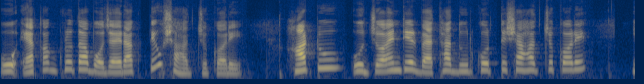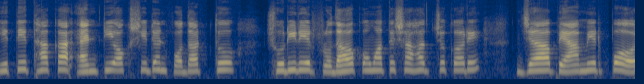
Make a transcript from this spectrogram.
ও একাগ্রতা বজায় রাখতেও সাহায্য করে। হাঁটু ও জয়েন্টের ব্যথা দূর করতে সাহায্য করে। এতে থাকা অ্যান্টিঅক্সিডেন্ট পদার্থ শরীরের প্রদাহ কমাতে সাহায্য করে, যা ব্যায়ামের পর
